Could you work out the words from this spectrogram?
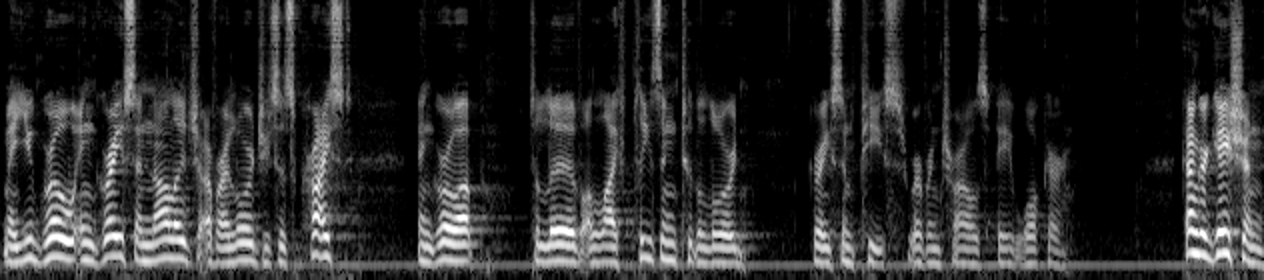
May you grow in grace and knowledge of our Lord Jesus Christ and grow up to live a life pleasing to the Lord. Grace and peace, Reverend Charles A. Walker. Congregation,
